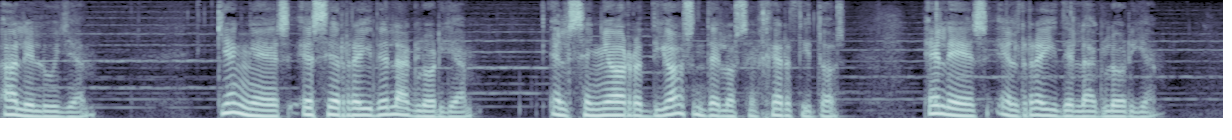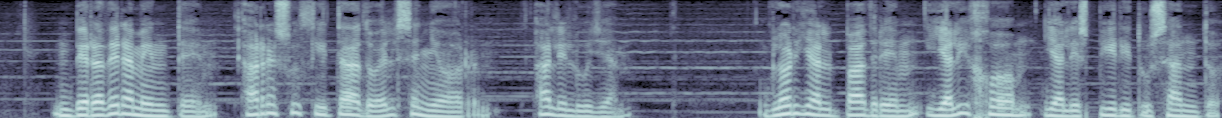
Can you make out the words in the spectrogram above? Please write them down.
Aleluya. ¿Quién es ese Rey de la Gloria? El Señor Dios de los ejércitos. Él es el Rey de la Gloria. Verdaderamente ha resucitado el Señor. Aleluya. Gloria al Padre y al Hijo y al Espíritu Santo,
